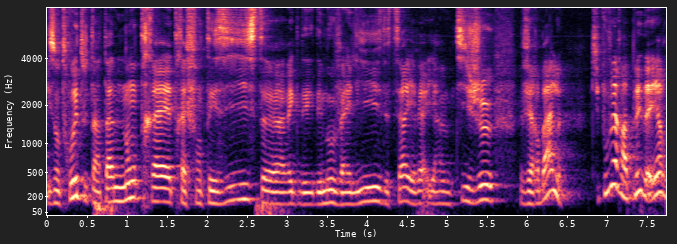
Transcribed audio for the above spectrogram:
ils ont trouvé tout un tas de noms très, très fantaisistes, avec des, mots valises, etc. Il y, avait, il y a un petit jeu verbal qui pouvait rappeler d'ailleurs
